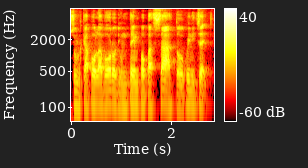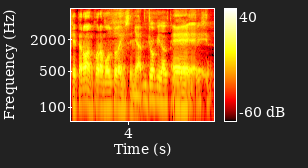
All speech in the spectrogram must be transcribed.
sul capolavoro di un tempo passato, quindi c'è, che però ha ancora molto da insegnare. Giochi d'altri Eh, tempi,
